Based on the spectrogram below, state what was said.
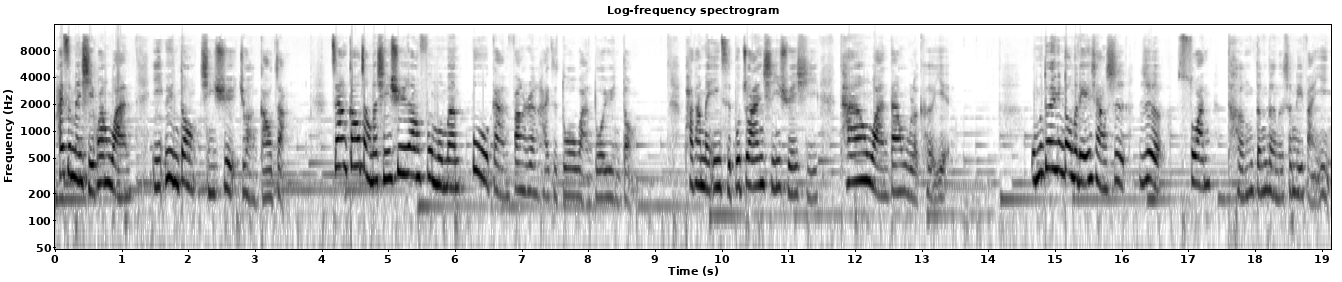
孩子们喜欢玩，一运动情绪就很高涨。这样高涨的情绪，让父母们不敢放任孩子多玩多运动，怕他们因此不专心学习，贪玩耽误了课业。我们对运动的联想是热、酸、疼等等的生理反应，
